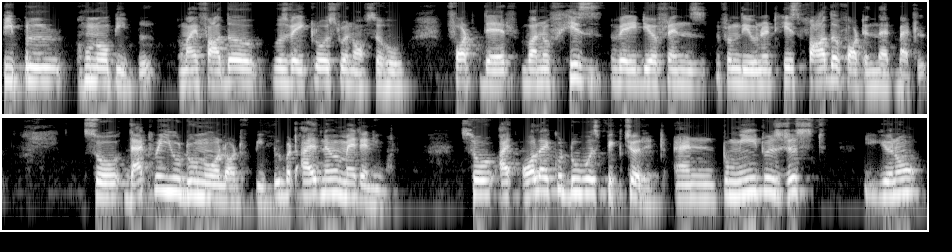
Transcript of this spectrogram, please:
people who know people. My father was very close to an officer who fought there. One of his very dear friends from the unit, his father fought in that battle. So that way you do know a lot of people, but I've never met anyone. So I all I could do was picture it, and to me it was just you know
